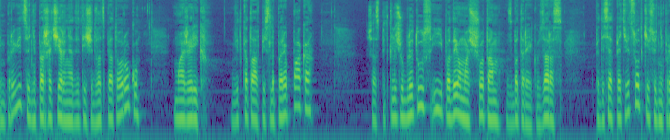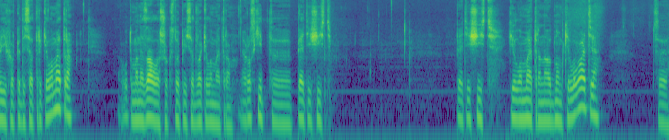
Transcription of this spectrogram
Всім привіт! Сьогодні 1 червня 2025 року. Майже рік відкатав після перепака. Зараз підключу Bluetooth і подивимось, що там з батарейкою. Зараз 55%, сьогодні проїхав 53 км. От у мене залишок 152 км. Розхід е, 5,6 5,6 км на 1 кВт. Це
